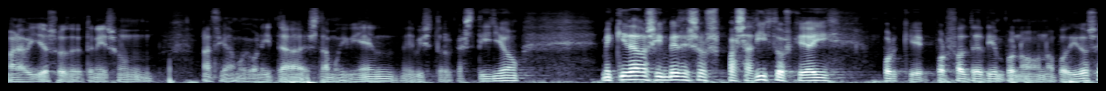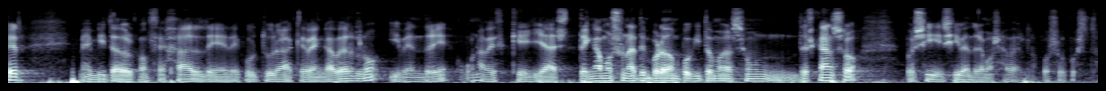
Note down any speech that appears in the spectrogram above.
maravilloso, tenéis una ciudad muy bonita, está muy bien, he visto el castillo. Me he quedado sin ver esos pasadizos que hay, porque por falta de tiempo no, no ha podido ser. Me ha invitado el concejal de, de, Cultura a que venga a verlo y vendré una vez que ya tengamos una temporada un poquito más, un descanso, pues sí, sí vendremos a verlo, por supuesto.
